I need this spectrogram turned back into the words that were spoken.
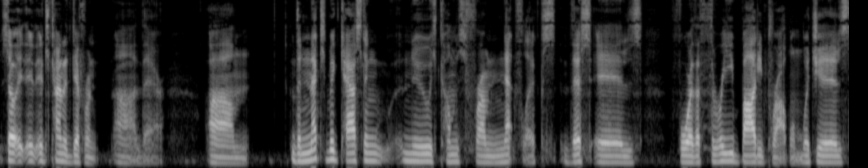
so it, it, it's kind of different uh, there. Um, the next big casting news comes from Netflix. This is for the Three Body Problem, which is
